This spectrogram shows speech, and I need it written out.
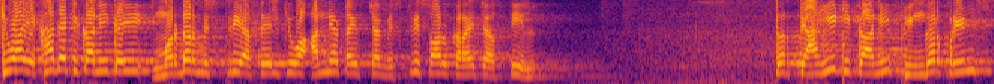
किंवा एखाद्या ठिकाणी काही मर्डर मिस्ट्री असेल किंवा अन्य टाईपच्या मिस्ट्री सॉल्व करायच्या असतील तर त्याही ठिकाणी फिंगरप्रिंट्स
